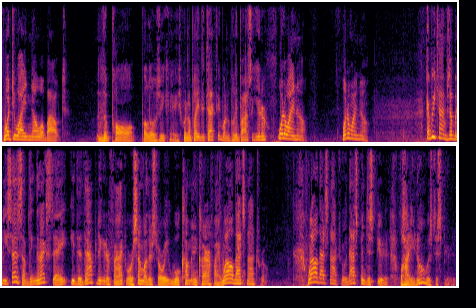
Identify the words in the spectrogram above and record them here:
What do I know about the Paul Pelosi case? Want to play detective? Want to play prosecutor? What do I know? What do I know? Every time somebody says something, the next day, either that particular fact or some other story will come and clarify. Well, that's not true. Well, that's not true. That's been disputed. Well, how do you know it was disputed?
